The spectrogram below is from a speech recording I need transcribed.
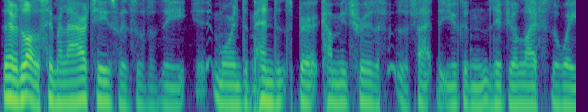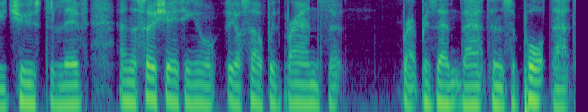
there are a lot of similarities with sort of the more independent spirit coming through the, the, fact that you can live your life the way you choose to live and associating your, yourself with brands that represent that and support that.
